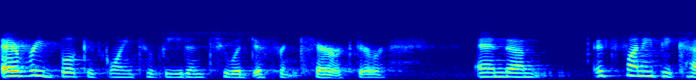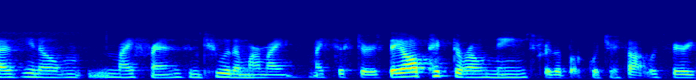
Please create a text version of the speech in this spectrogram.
every book is going to lead into a different character. And um, it's funny because you know my friends and two of them are my my sisters they all picked their own names for the book which i thought was very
